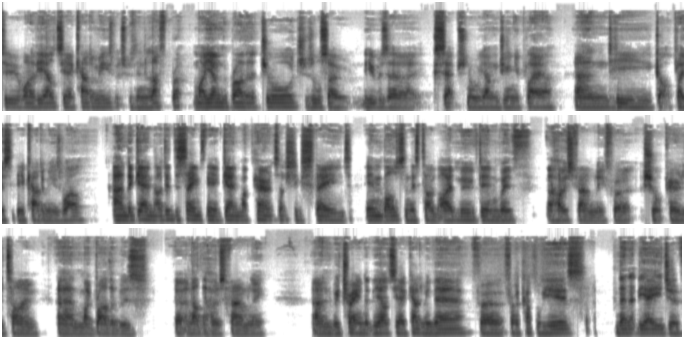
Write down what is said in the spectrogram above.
to one of the LTA academies, which was in Loughborough. My younger brother, George, was also, he was an exceptional young junior player and he got a place at the academy as well. And again, I did the same thing again. My parents actually stayed in Bolton this time. I moved in with a host family for a short period of time, and my brother was at another host family. And we trained at the LTA Academy there for, for a couple of years. Then at the age of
